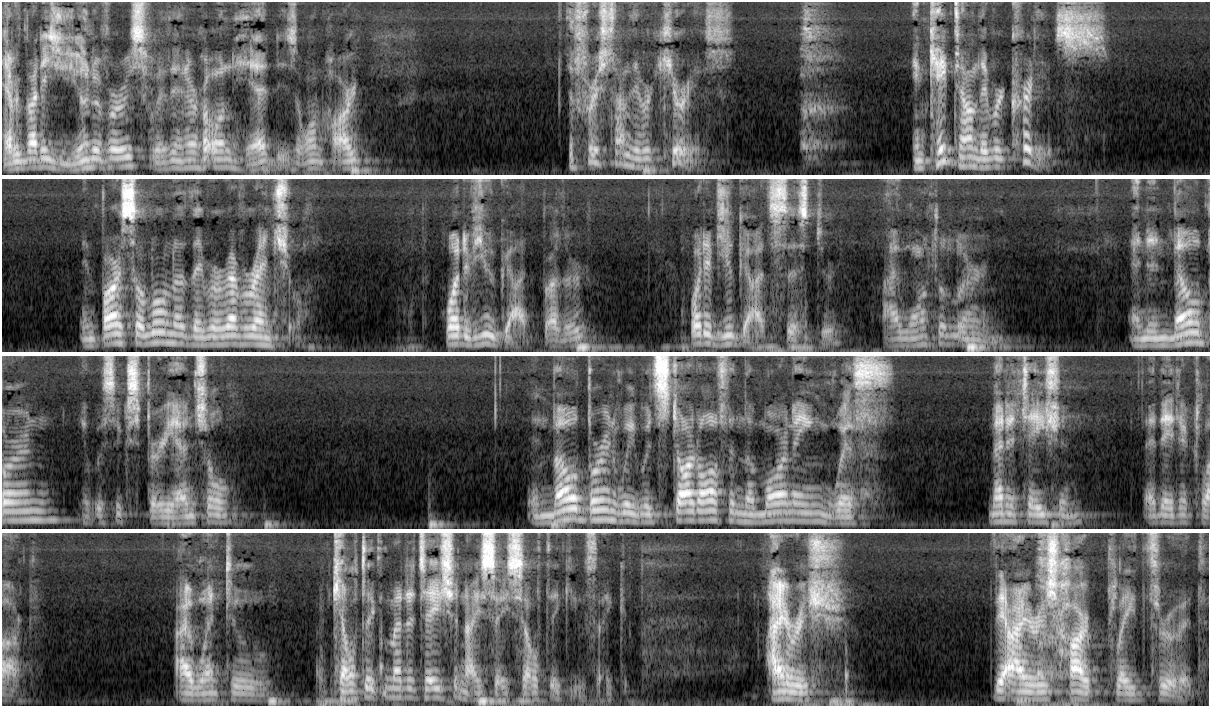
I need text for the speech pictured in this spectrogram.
everybody's universe within her own head, his own heart. The first time they were curious. In Cape Town, they were courteous. In Barcelona, they were reverential. What have you got, brother? What have you got, sister? I want to learn. And in Melbourne, it was experiential. In Melbourne, we would start off in the morning with meditation at 8 o'clock. I went to a Celtic meditation. I say Celtic, you think Irish the Irish harp played through it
